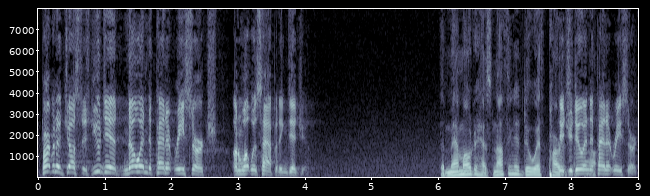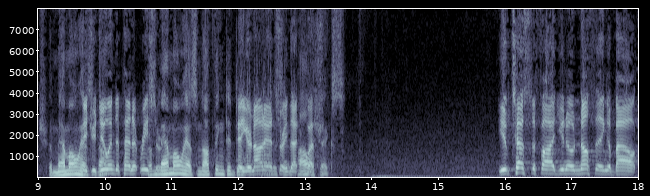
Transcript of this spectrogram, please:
Department of Justice, you did no independent research on what was happening, did you? The memo has nothing to do with partisan. Did you do independent research? The memo has. Did you do independent research? The memo has nothing to do. Okay, you're with not answering that question. politics. You've testified you know nothing about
